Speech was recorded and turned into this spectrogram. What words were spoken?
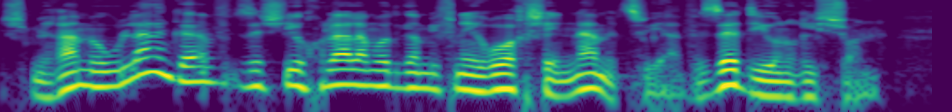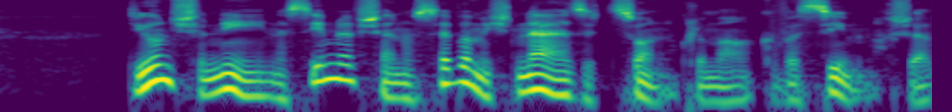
שמירה מעולה, אגב, זה שהיא יכולה לעמוד גם בפני רוח שאינה מצויה, וזה דיון ראשון. דיון שני, נשים לב שהנושא במשנה זה צאן, כלומר כבשים. עכשיו,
